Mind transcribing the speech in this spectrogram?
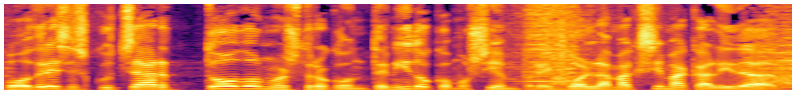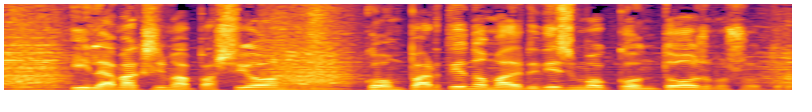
podréis escuchar todo nuestro contenido como siempre, con la máxima calidad y la máxima pasión, compartiendo madridismo con todos vosotros.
